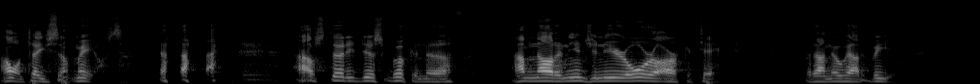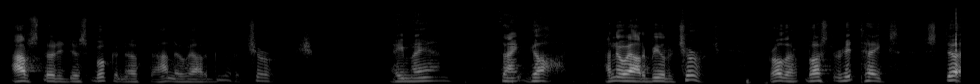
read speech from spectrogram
I want to tell you something else. I've studied this book enough. I'm not an engineer or an architect, but I know how to build. I've studied this book enough that I know how to build a church. Amen. Thank God. I know how to build a church. Brother Buster, it takes study,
